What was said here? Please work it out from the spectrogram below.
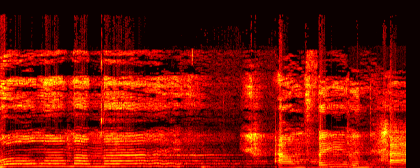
my. I'm feeling high.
